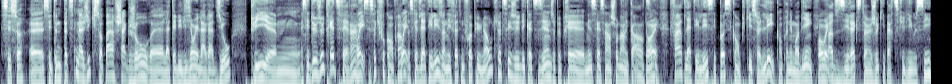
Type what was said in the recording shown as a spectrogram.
c'est ça. Euh, c'est une petite magie qui s'opère chaque jour, euh, la télévision et la radio. Puis, euh, c'est deux jeux très différents. Oui. C'est ça qu'il faut comprendre. Oui. Parce que de la télé, j'en ai fait une fois puis une autre. Là, Tu sais, j'ai eu des quotidiennes, j'ai à peu près euh, 1500 shows dans le corps. Oui. Faire de la télé, c'est pas si compliqué. Ce l'est, comprenez-moi bien. Faire du direct, c'est un jeu qui est particulier aussi.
